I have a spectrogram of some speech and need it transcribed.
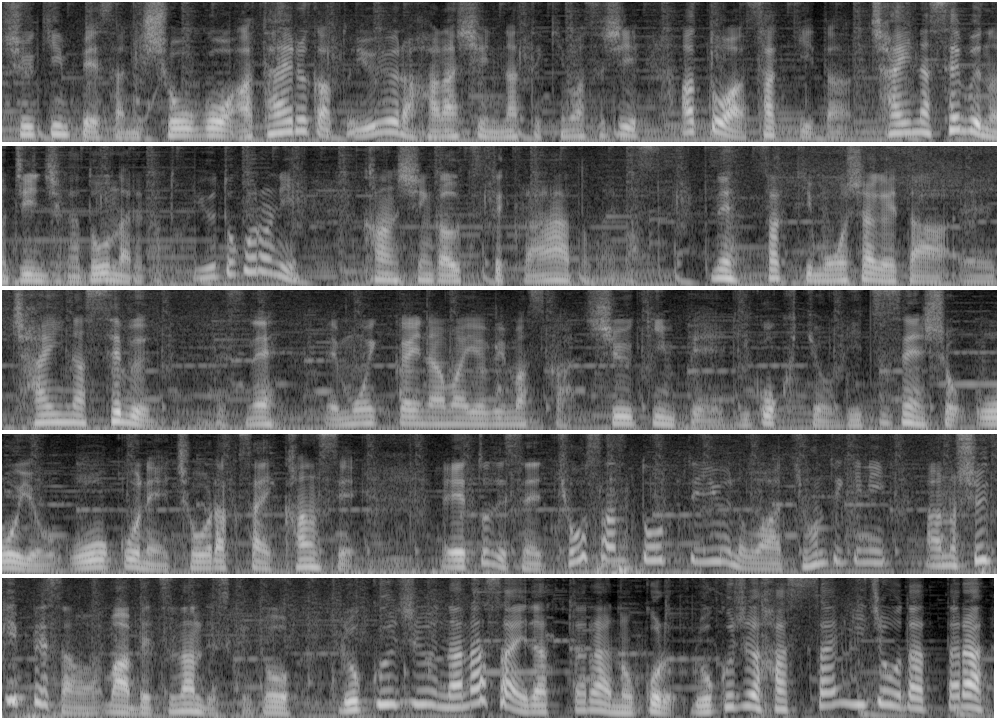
習近平さんに称号を与えるかというような話になってきますしあとはさっき言ったチャイナセブンの人事がどうなるかというところに関心が移ってくるかなと思います。ね、さっき申し上げた、えー、チャイナセブンですね、もう一回名前呼びますか。習近平李克強立戦書応用大古根長楽祭完成えっ、とですね、共産党っていうのは基本的にあの習近平さんはまあ別なんですけど67歳だったら残る。68歳以上だったら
